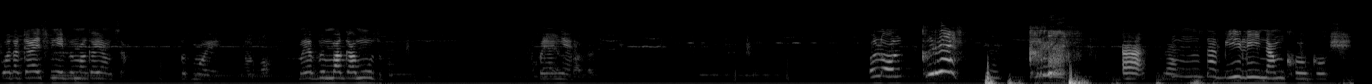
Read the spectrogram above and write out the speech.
Bo gra jest mniej wymagająca od mojej. No no. Moja wymaga mózgu. Twoja nie. O lol, krew! Krew! A, no. Zabili nam kogoś.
